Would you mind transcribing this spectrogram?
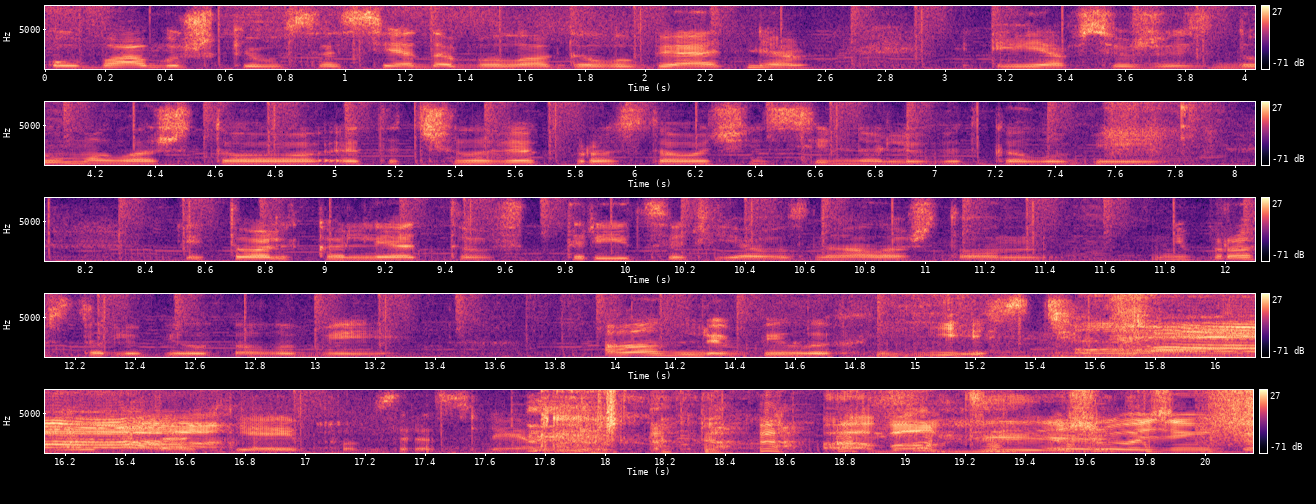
У бабушки, у соседа была голубятня, и я всю жизнь думала, что этот человек просто очень сильно любит голубей. И только лет в 30 я узнала, что он не просто любил голубей, а он любил их есть. Вот так я и повзрослела. Обалдеть. Жозенько.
